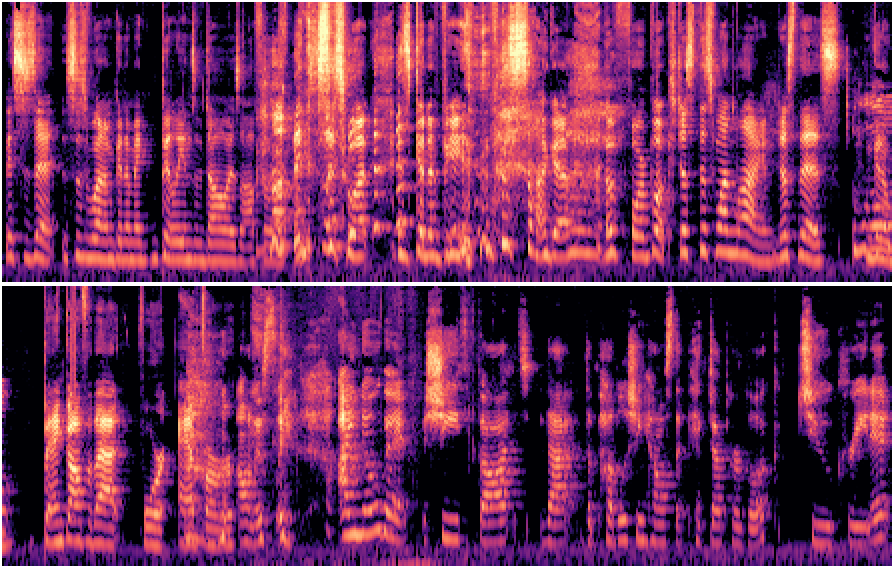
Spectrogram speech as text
"This is it. This is what I'm gonna make billions of dollars off of. and this is what is gonna be the saga of four books. Just this one line. Just this. I'm gonna Well- bank off of that forever." honestly. I know that she thought that the publishing house that picked up her book to create it,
